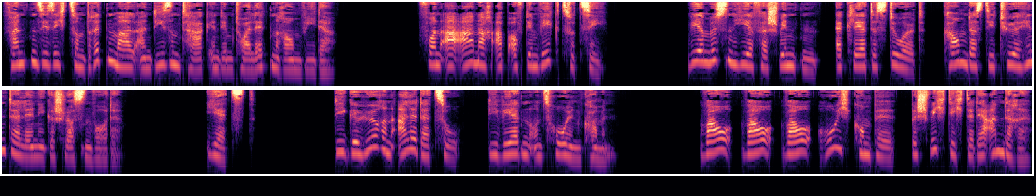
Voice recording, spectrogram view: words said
fanden sie sich zum dritten Mal an diesem Tag in dem Toilettenraum wieder. Von AA nach ab auf dem Weg zu C. Wir müssen hier verschwinden, erklärte Stuart, kaum dass die Tür hinter Lenny geschlossen wurde. Jetzt. Die gehören alle dazu, die werden uns holen kommen. Wow, wow, wow, ruhig Kumpel, beschwichtigte der andere.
